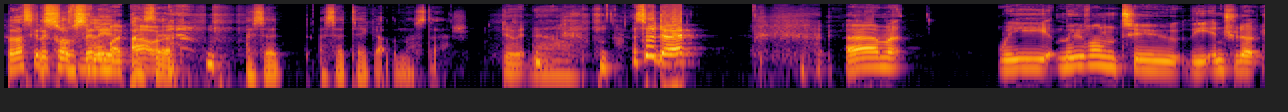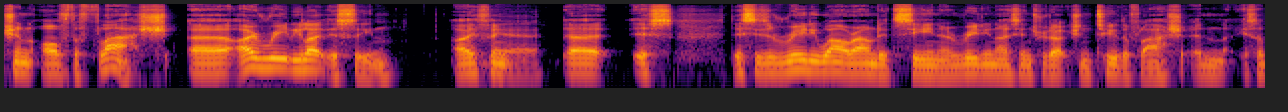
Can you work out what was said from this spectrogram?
But that's going to cost source of all millions. my I said, I said, I said, take out the mustache. Do it now. So do it. Um, we move on to the introduction of the Flash. Uh, I really like this scene. I think Yeah. uh, this this is a really well-rounded scene, a really nice introduction to the Flash, and it's a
